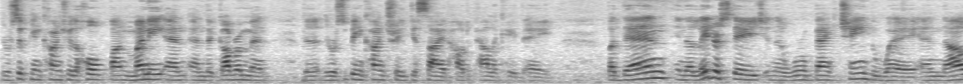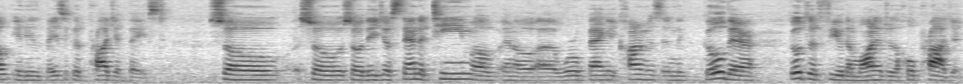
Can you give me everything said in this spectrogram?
the recipient country, the whole money, and, and the government, the, the recipient country decide how to allocate the aid. But then in the later stage, in the World Bank changed the way, and now it is basically project based. So, so, so they just send a team of you know, uh, World Bank economists and go there, go to the field and monitor the whole project.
